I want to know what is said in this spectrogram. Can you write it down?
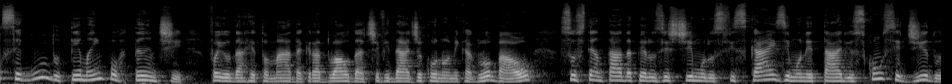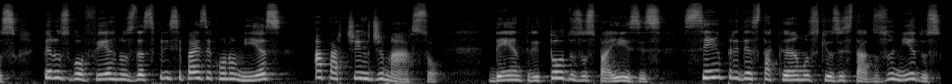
segundo tema importante foi o da retomada gradual da atividade econômica global, sustentada pelos estímulos fiscais e monetários concedidos pelos governos das principais economias a partir de março. Dentre todos os países, sempre destacamos que os Estados Unidos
